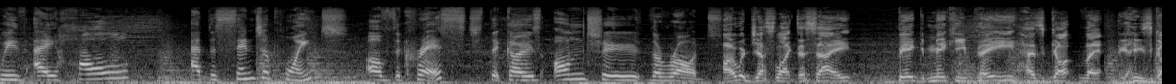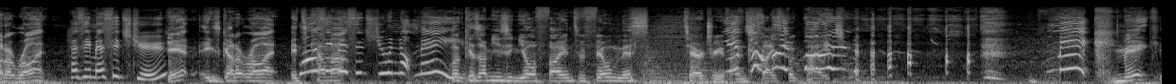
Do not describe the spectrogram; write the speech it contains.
with a hole at the center point of the crest that goes onto the rod. I would just like to say, Big Mickey P has got that. He's got it right. Has he messaged you? Yeah, he's got it right. It's Why come has up. he messaged you and not me? Well, because I'm using your phone to film this Territory of You Fun's my Facebook page. Mick! Mick,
